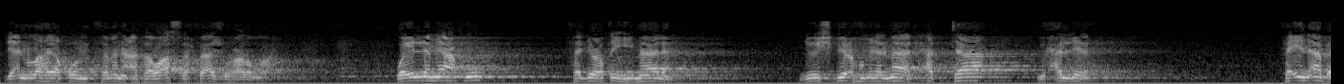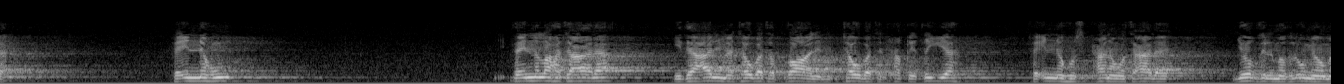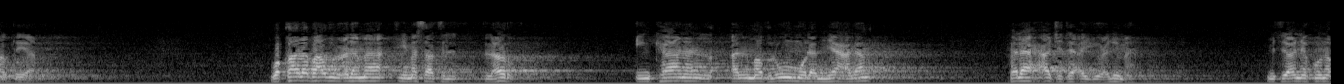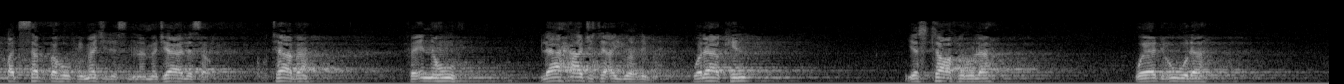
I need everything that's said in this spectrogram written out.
لأن الله يقول فمن عفا وأصلح فأجره على الله. وإن لم يعفو فليعطيه مالا. ليشبعه من المال حتى يحلله. فإن أبى فإنه فإن الله تعالى إذا علم توبة الظالم توبة حقيقية فإنه سبحانه وتعالى يرضي المظلوم يوم القيامة. وقال بعض العلماء في مسألة العرض إن كان المظلوم لم يعلم فلا حاجة أن يعلمه مثل أن يكون قد سبه في مجلس من المجالس أو تابه فإنه لا حاجة أن يعلمه. ولكن يستغفر له ويدعو له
